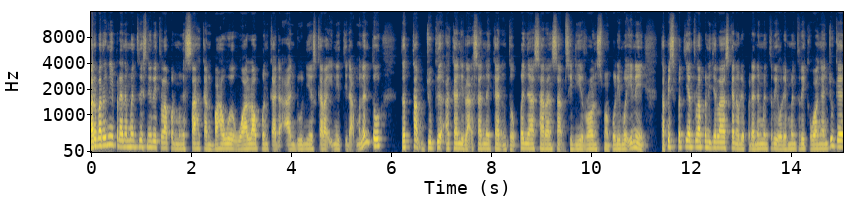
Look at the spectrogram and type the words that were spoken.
Baru-baru ini Perdana Menteri sendiri telah pun mengesahkan bahawa walaupun keadaan dunia sekarang ini tidak menentu, tetap juga akan dilaksanakan untuk penyasaran subsidi RON 95 ini. Tapi seperti yang telah pun dijelaskan oleh Perdana Menteri, oleh Menteri Kewangan juga,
